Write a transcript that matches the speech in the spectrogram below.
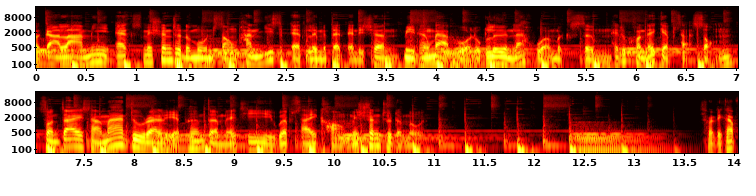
ปากกาลามี X Mission to the Moon 2021 Limited Edition มีทั้งแบบหัวลูกลื่นและหัวหมึกซึม ให้ทุกคนได้เก็บสะสม สนใจสามารถดูรายละเอียดเพิ่มเติมได้ที่เว็บไซต์ของ Mission to the Moon สวัสดีครับ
